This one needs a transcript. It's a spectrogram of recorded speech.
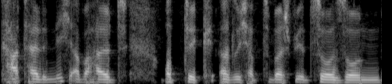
Kartteile nicht, aber halt Optik. Also ich habe zum Beispiel jetzt so, so ein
